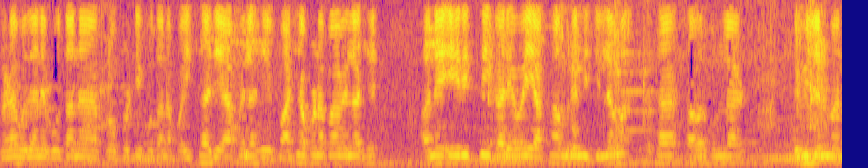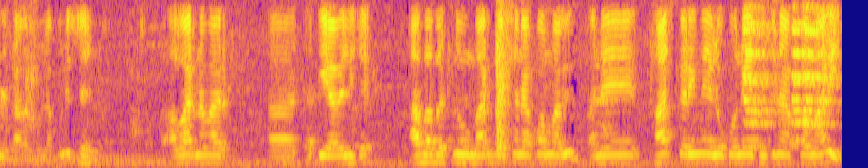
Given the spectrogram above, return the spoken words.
ઘણા બધાને પોતાના પ્રોપર્ટી પોતાના પૈસા જે આપેલા છે એ પાછા પણ અપાવેલા છે. અને એ રીતની કાર્યવાહી આખા અમરેલી જિલ્લામાં તથા સાવરકુંડલા ડિવિઝનમાં અને સાવરકુંડલા પોલીસ સ્ટેશનમાં અવારનવાર થતી આવેલી છે. આ બાબતનું માર્ગદર્શન આપવામાં આવ્યું અને ખાસ કરીને લોકોને સૂચના આપવામાં આવી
